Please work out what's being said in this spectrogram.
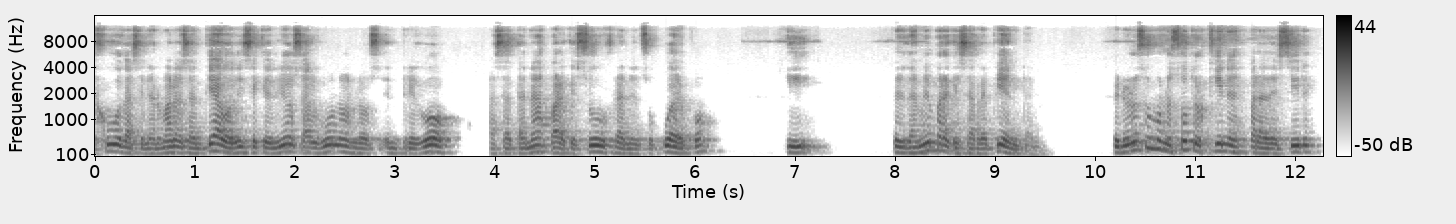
Judas, el hermano de Santiago, dice que Dios a algunos los entregó a Satanás para que sufran en su cuerpo, y, pero también para que se arrepientan. Pero no somos nosotros quienes para decir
